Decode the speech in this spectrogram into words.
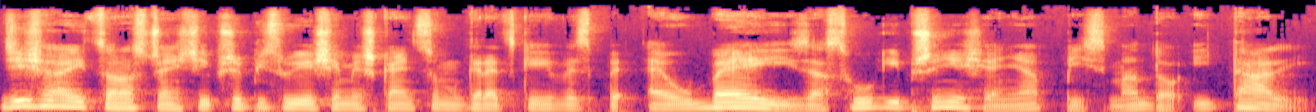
Dzisiaj coraz częściej przypisuje się mieszkańcom greckiej wyspy Eubei zasługi przyniesienia pisma do Italii.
